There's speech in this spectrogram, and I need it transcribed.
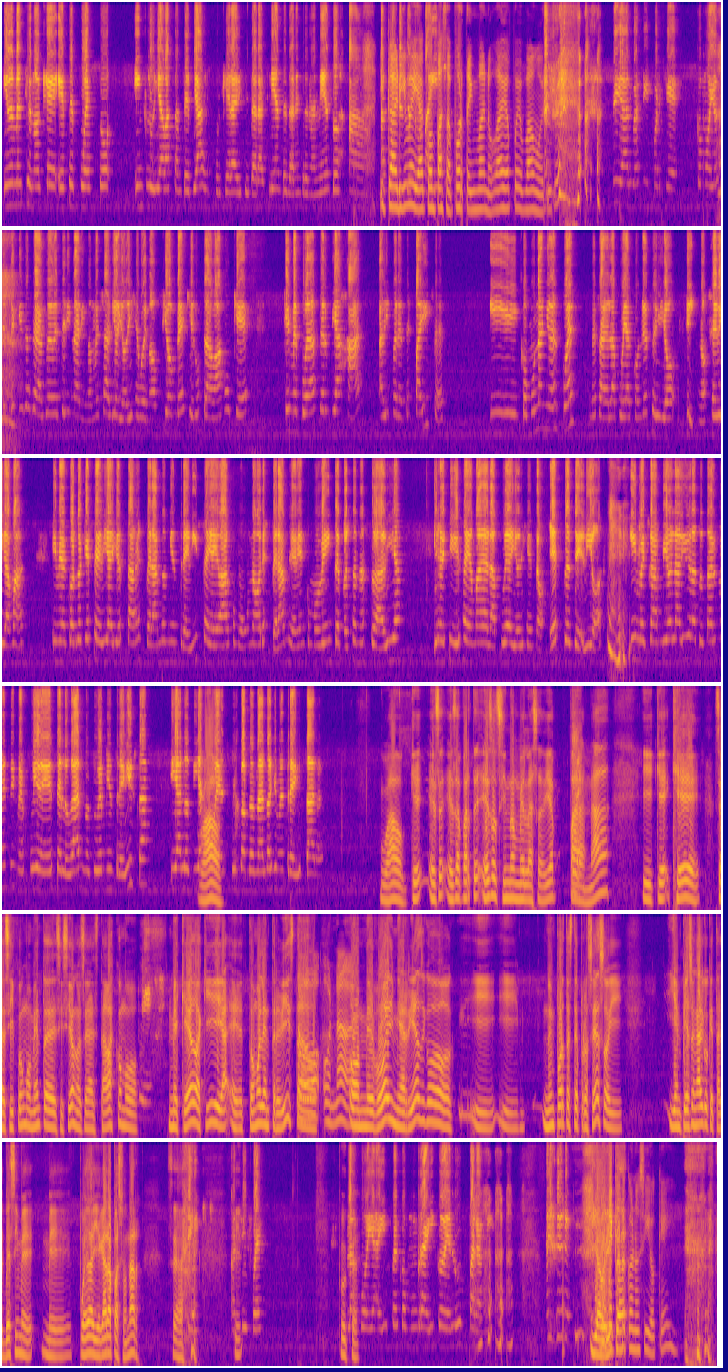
y me mencionó que ese puesto incluía bastantes viajes porque era visitar a clientes, dar entrenamientos a... Y Karime ya con pasaporte en mano, vaya pues vamos. sí, algo así, porque como yo siempre quise hacer algo de veterinario y no me salió, yo dije, bueno, opción B, quiero un trabajo que, que me pueda hacer viajar a diferentes países. Y como un año después me sale la polla con eso y yo, sí, no se diga más y me acuerdo que ese día yo estaba esperando mi entrevista, y llevaba como una hora esperando y habían como 20 personas todavía. Y recibí esa llamada de la puya y yo dije, no, esto es de Dios. y me cambió la vibra totalmente y me fui de ese lugar, no tuve mi entrevista y a los días wow. fui con Donaldo que me entrevistaron. Wow, que ese, esa parte, eso sí no me la sabía para nada. Y que, que o sea, sí fue un momento de decisión, o sea, estabas como, me quedo aquí, eh, tomo la entrevista o, nada. o me voy, me arriesgo y, no importa este proceso y, y, empiezo en algo que tal vez sí me, me pueda llegar a apasionar. O sea, así fue. Pucha. La ahí fue como un rayito de luz para mí. y ahorita... Desde que te conocí, ok.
